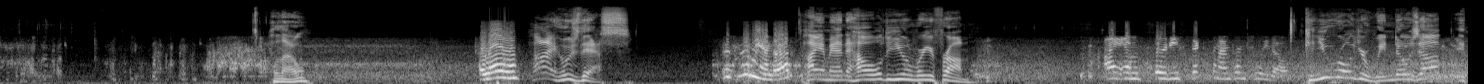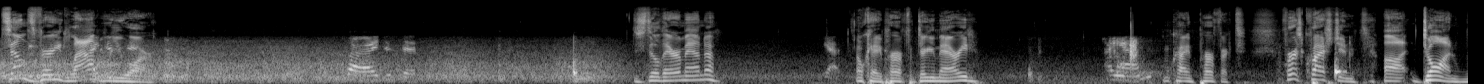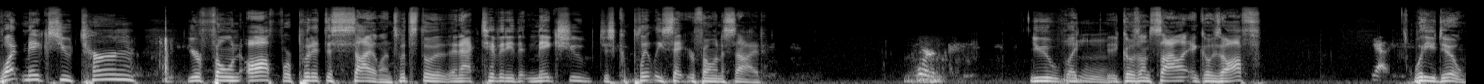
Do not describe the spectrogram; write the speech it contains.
Hello. Hello, Hi, who's this? this is Amanda. Hi, Amanda. How old are you and where are you from? I am 36 and I'm from Toledo. Can you roll your windows up? It sounds very loud where you are. Sorry, I just did. You still there, Amanda? Yes, Okay, perfect. Are you married? I am. Okay, perfect. First question, uh, Dawn. What makes you turn your phone off or put it to silence? What's the an activity that makes you just completely set your phone aside? Work. You like it goes on silent, it goes off. Yes, What do you do?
